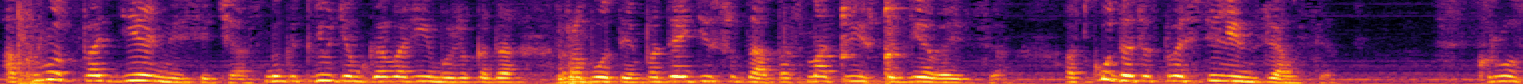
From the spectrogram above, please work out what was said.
А крот поддельный сейчас. Мы, говорит, людям говорим уже, когда работаем, подойди сюда, посмотри, что делается. Откуда этот пластилин взялся? Крот.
